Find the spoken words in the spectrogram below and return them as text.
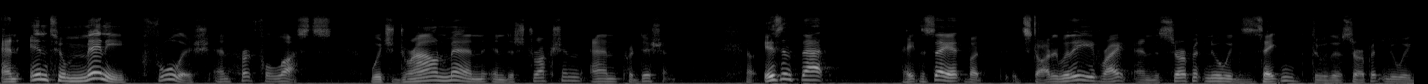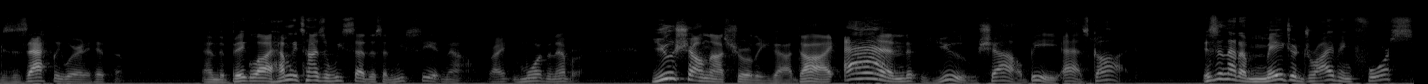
and into many foolish and hurtful lusts, which drown men in destruction and perdition. Now, isn't that, I hate to say it, but it started with Eve, right? And the serpent knew, ex- Satan, through the serpent, knew exactly where to hit them. And the big lie, how many times have we said this, and we see it now, right? More than ever. You shall not surely die, and you shall be as God. Isn't that a major driving force?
